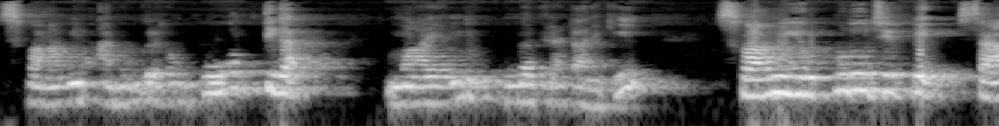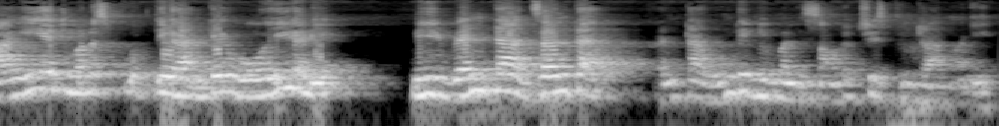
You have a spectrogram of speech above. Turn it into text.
స్వామి అనుగ్రహం పూర్తిగా మా ఎందు ఉన్నదనటానికి స్వామి ఎప్పుడూ చెప్పే సాయి అని మనస్ఫూర్తిగా అంటే ఓయి అని మీ వెంట జంట అంట ఉండి మిమ్మల్ని సంరక్షిస్తుంటాను అని.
